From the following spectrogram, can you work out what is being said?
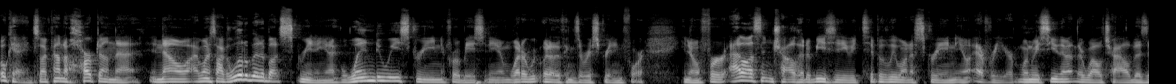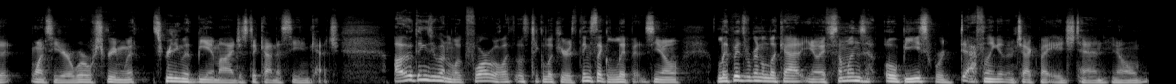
Okay, so I kind of harped on that, and now I want to talk a little bit about screening. Like, when do we screen for obesity, and what are we, what are the things that we're screening for? You know, for adolescent and childhood obesity, we typically want to screen, you know, every year. When we see them at their well child visit once a year, we're screening with screening with BMI just to kind of see and catch. Other things we want to look for, well, let's, let's take a look here. Things like lipids. You know, lipids we're going to look at, you know, if someone's obese, we're definitely getting them checked by age 10. You know,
